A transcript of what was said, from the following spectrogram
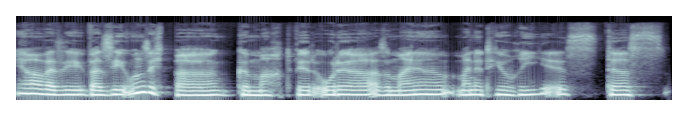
Ja, weil sie, weil sie unsichtbar gemacht wird. Oder, also meine, meine Theorie ist, dass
